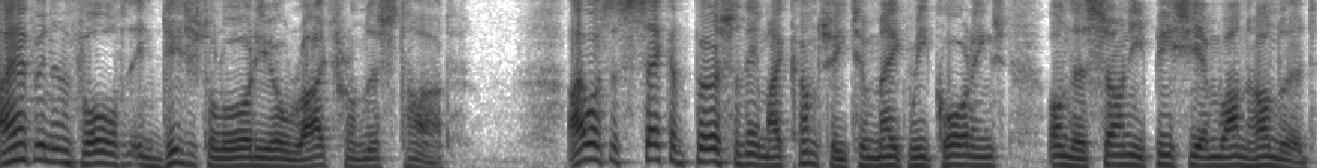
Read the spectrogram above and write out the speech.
I have been involved in digital audio right from the start. I was the second person in my country to make recordings on the Sony PCM100,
